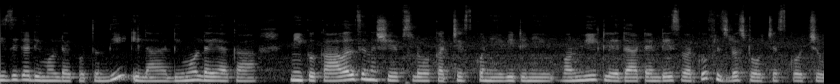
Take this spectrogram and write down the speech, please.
ఈజీగా డిమోల్డ్ అయిపోతుంది. ఇలా డిమోల్డ్ అయ్యాక మీకు కావాల్సిన షేప్స్లో కట్ చేసుకొని వీటిని వన్ వీక్ లేదా టెన్ డేస్ వరకు ఫ్రిడ్జ్లో స్టోర్ చేసుకోవచ్చు.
